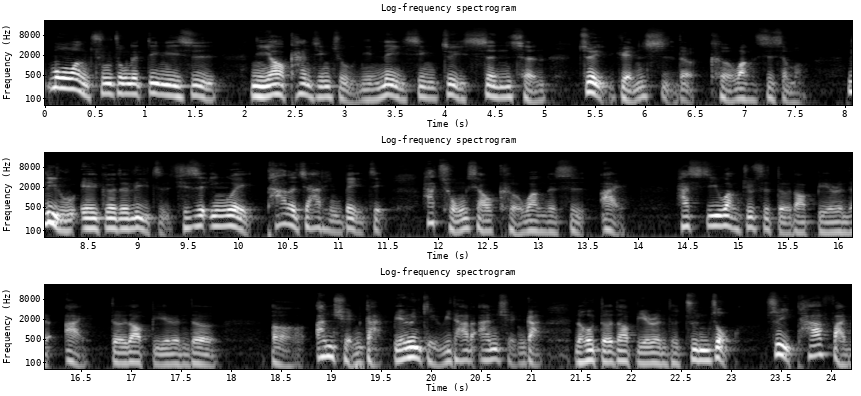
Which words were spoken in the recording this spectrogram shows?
莫忘初衷的定义是你要看清楚你内心最深层、最原始的渴望是什么。例如 A 哥的例子，其实因为他的家庭背景，他从小渴望的是爱，他希望就是得到别人的爱，得到别人的呃安全感，别人给予他的安全感，然后得到别人的尊重，所以他反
